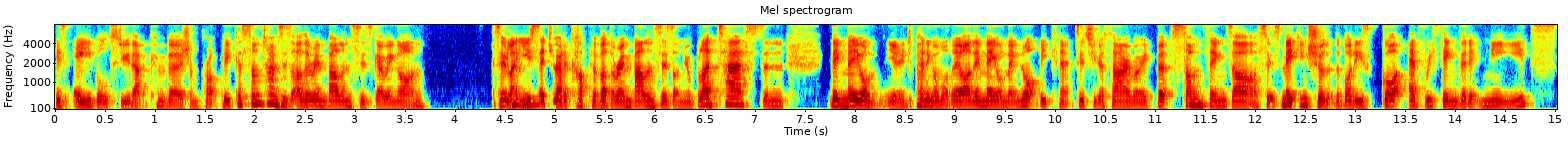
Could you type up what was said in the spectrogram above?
is able to do that conversion properly because sometimes there's other imbalances going on so like mm-hmm. you said you had a couple of other imbalances on your blood tests and they may or you know depending on what they are they may or may not be connected to your thyroid but some things are so it's making sure that the body's got everything that it needs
